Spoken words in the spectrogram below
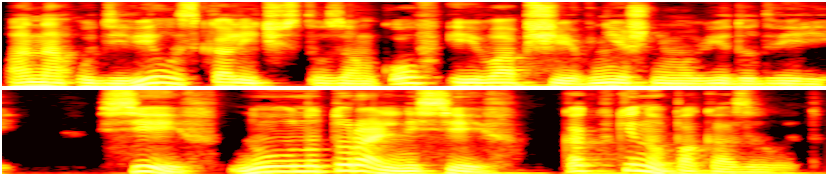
она удивилась количеству замков и вообще внешнему виду двери. Сейф, ну натуральный сейф, как в кино показывают.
